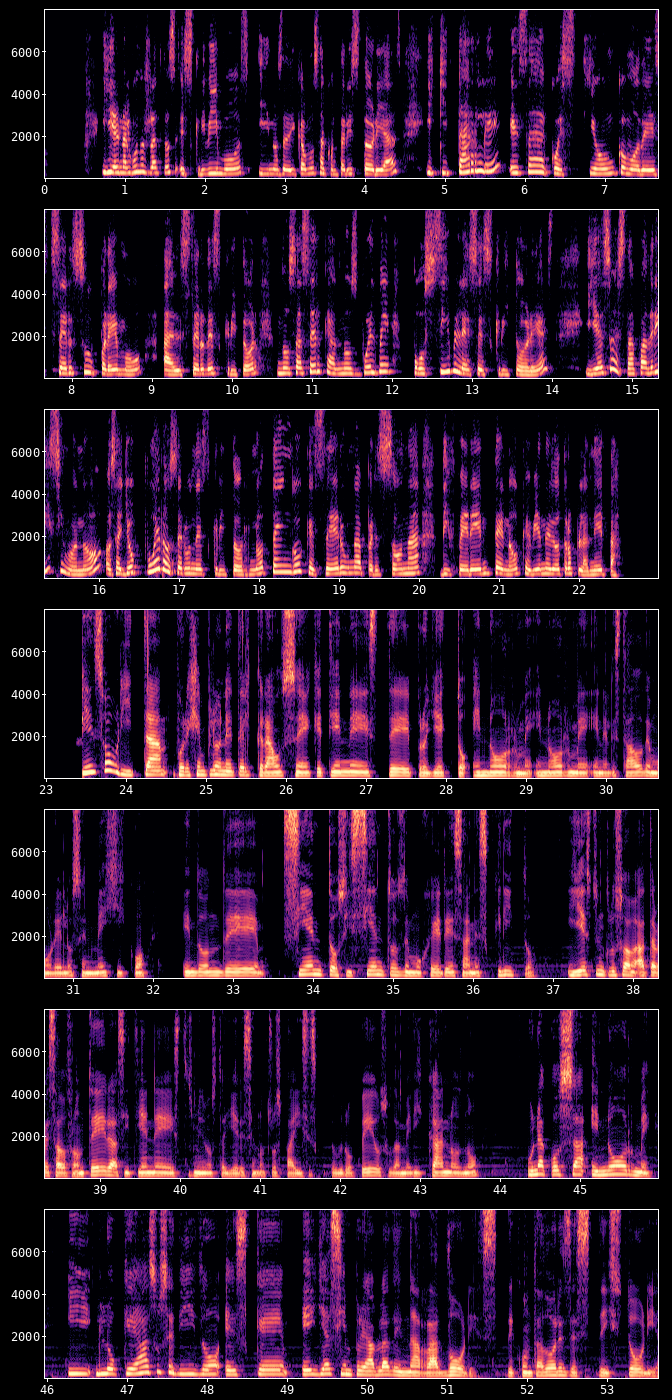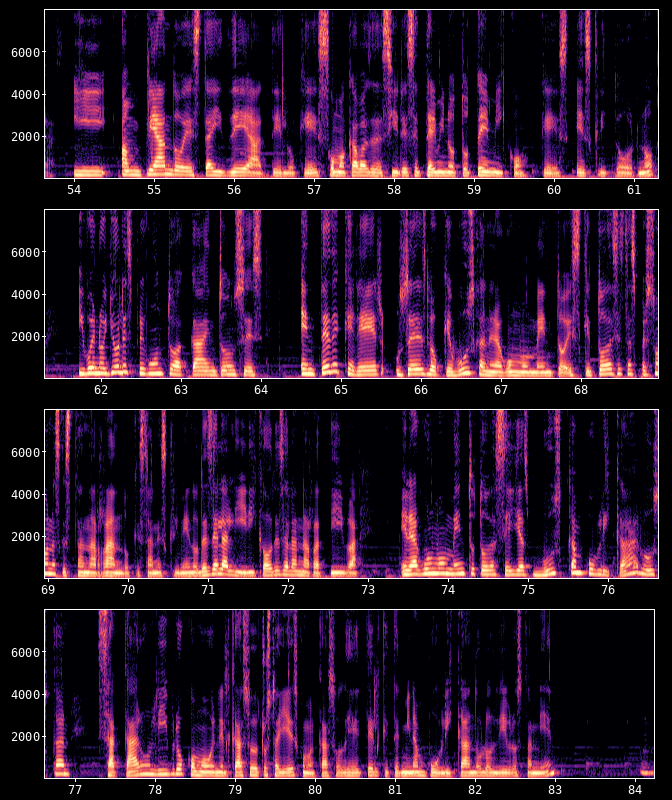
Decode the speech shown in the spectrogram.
Y en algunos ratos escribimos y nos dedicamos a contar historias y quitarle esa cuestión como de ser supremo al ser de escritor nos acerca, nos vuelve posibles escritores y eso está padrísimo, ¿no? O sea, yo puedo ser un escritor, no tengo que ser una persona diferente, ¿no? Que viene de otro planeta. Pienso ahorita, por ejemplo, en Ethel Krause, que tiene este proyecto enorme, enorme en el estado de Morelos, en México, en donde cientos y cientos de mujeres han escrito. Y esto incluso ha atravesado fronteras y tiene estos mismos talleres en otros países europeos, sudamericanos, ¿no? Una cosa enorme. Y lo que ha sucedido es que ella siempre habla de narradores, de contadores de, historias y ampliando esta idea de lo que es, como acabas de decir, ese término totémico que es escritor, ¿no? Y bueno, yo les pregunto acá entonces, en T de Querer, ustedes lo que buscan en algún momento es que todas estas personas que están narrando, que están escribiendo, desde la lírica o desde la narrativa, en algún momento todas ellas buscan publicar, buscan sacar un libro, como en el caso de otros talleres, como el caso de Ethel, que terminan publicando los libros también?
